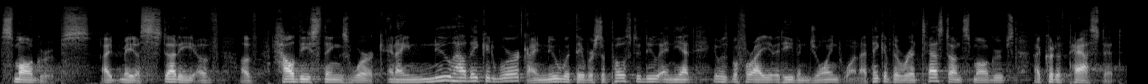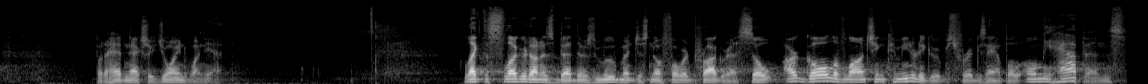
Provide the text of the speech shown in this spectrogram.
small groups. I made a study of, of how these things work, and I knew how they could work. I knew what they were supposed to do, and yet it was before I had even joined one. I think if there were a test on small groups, I could have passed it, but I hadn't actually joined one yet. Like the sluggard on his bed, there's movement, just no forward progress. So, our goal of launching community groups, for example, only happens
